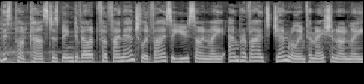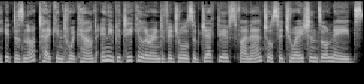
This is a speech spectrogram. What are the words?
This podcast has been developed for financial advisor use only and provides general information only. It does not take into account any particular individual's objectives, financial situations, or needs.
